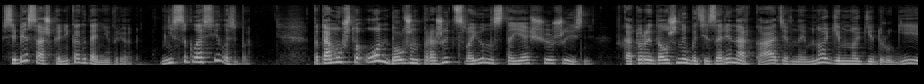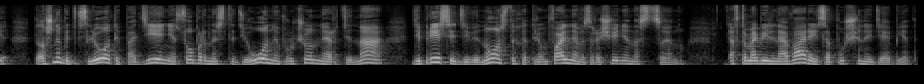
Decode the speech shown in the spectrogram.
Себе Сашка никогда не врет. Не согласилась бы. Потому что он должен прожить свою настоящую жизнь, в которой должны быть и Зарина Аркадьевна, и многие-многие другие, должны быть взлеты, падения, собранные стадионы, врученные ордена, депрессия 90-х и триумфальное возвращение на сцену, автомобильная авария и запущенный диабет.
